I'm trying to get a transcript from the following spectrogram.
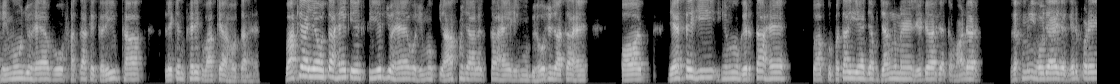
हिमू जो है वो फतह के करीब था, लेकिन फिर एक वाक़ होता है। वाक़ यह होता है कि एक तीर जो है वो हिमू की आँख में जा लगता है, हेमू बेहोश हो जाता है, और जैसे ही हिमू गिरता है तो आपको पता ही है, जब जंग में लीडर या कमांडर जख्मी हो जाए या गिर पड़े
